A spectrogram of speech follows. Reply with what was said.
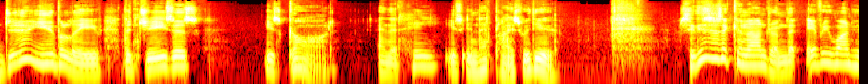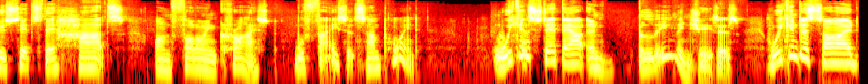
do you believe that Jesus is God and that He is in that place with you? See, this is a conundrum that everyone who sets their hearts on following Christ will face at some point. We can step out and believe in Jesus. We can decide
